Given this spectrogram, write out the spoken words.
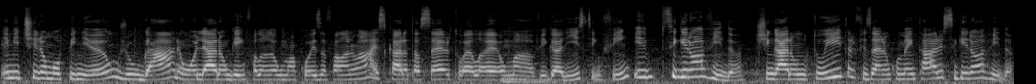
emitiram uma opinião, julgaram, olharam alguém falando alguma coisa, falaram, ah, esse cara tá certo, ela é uma uhum. vigarista, enfim, e seguiram a vida. Xingaram no Twitter, fizeram um comentário e seguiram a vida.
